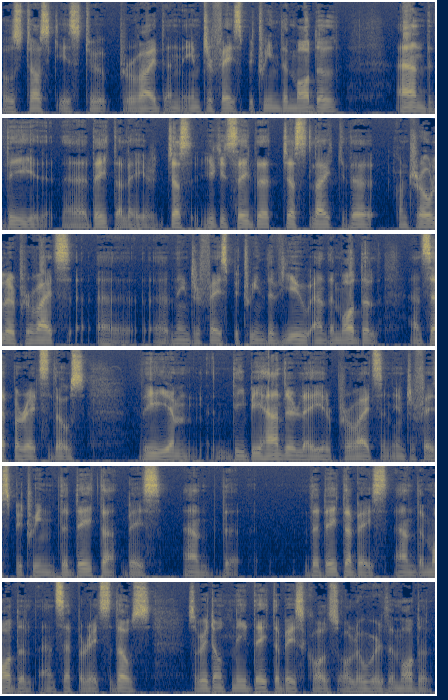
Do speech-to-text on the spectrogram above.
whose task is to provide an interface between the model and the uh, data layer. Just you could say that just like the controller provides uh, an interface between the view and the model and separates those. The um, DB handler layer provides an interface between the database and the the database and the model and separates those so we don't need database calls all over the model.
